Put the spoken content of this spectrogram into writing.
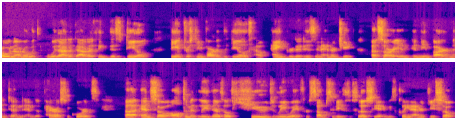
Oh, no, no, with, without a doubt. I think this deal the interesting part of the deal is how anchored it is in energy, uh, sorry, in, in the environment and, and the Paris Accords. Uh, and so ultimately, there's a huge leeway for subsidies associated with clean energy. So,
